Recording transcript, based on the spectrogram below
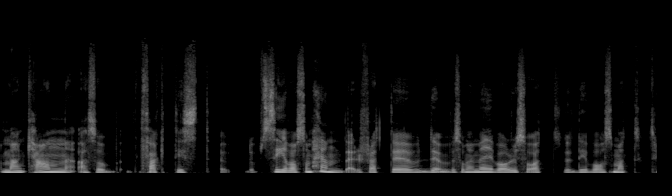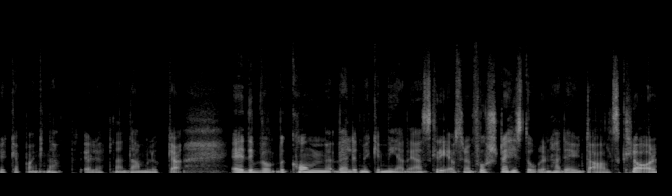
man kan alltså faktiskt se vad som händer. För att eh, det, som med mig var det så att det var som att trycka på en knapp eller öppna en dammlucka. Eh, det kom väldigt mycket med jag skrev. Så den första historien hade jag inte alls klar.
